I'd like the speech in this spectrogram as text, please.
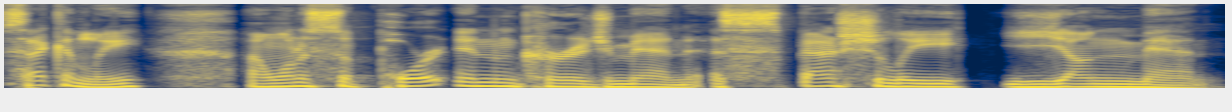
Secondly, I want to support and encourage men, especially young men,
